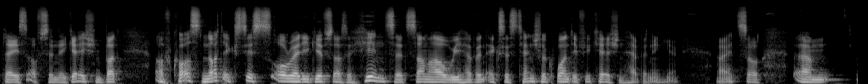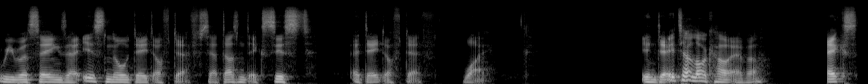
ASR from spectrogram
place of the negation. But of course, not exists already gives us a hint that somehow we have an existential quantification happening here, right? So um, we were saying there is no date of death. There doesn't exist a date of death. Why? In Datalog, however, x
